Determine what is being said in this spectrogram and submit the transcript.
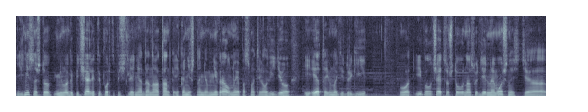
Единственное, что немного печалит и портит впечатление от данного танка, я, конечно, на нем не играл, но я посмотрел видео, и это, и многие другие. Вот, и получается, что у нас удельная мощность э,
